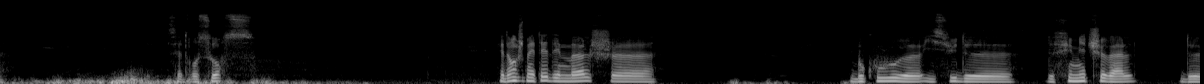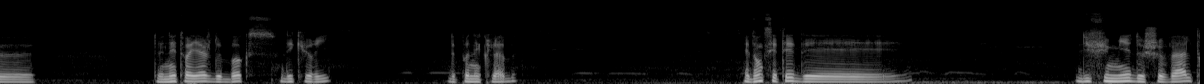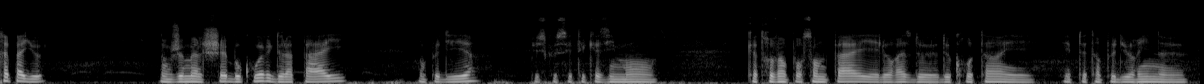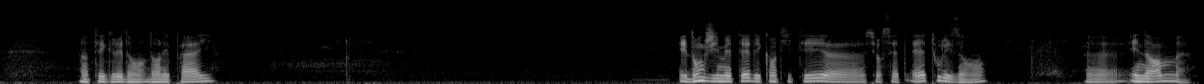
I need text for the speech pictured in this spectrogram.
cette ressource. Et donc je mettais des mulches euh, beaucoup euh, issus de, fumier de cheval, de, de nettoyage de box d'écurie, de poney club. Et donc c'était des du fumier de cheval très pailleux. Donc je malchais beaucoup avec de la paille, on peut dire, puisque c'était quasiment 80% de paille et le reste de, crottin et, peut-être un peu d'urine euh, intégré dans, les pailles. Et donc j'y mettais des quantités euh, sur cette haie tous les ans, euh, énormes,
